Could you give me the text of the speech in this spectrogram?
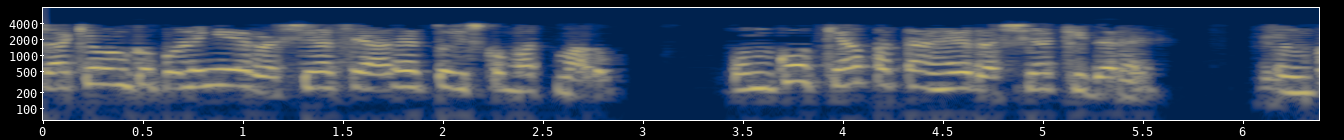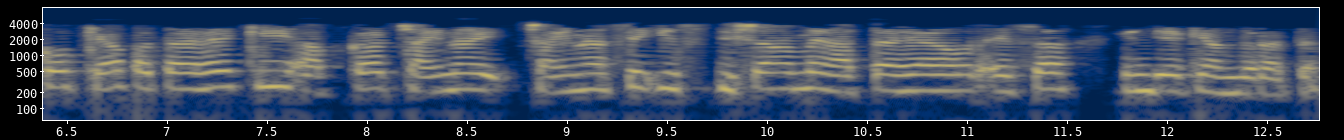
जाके उनको बोलेंगे ये रशिया से आ रहा है तो इसको मत मारो। उनको क्या पता है रशिया किधर है? उनको क्या पता है कि आपका चाइना चाइना से इस दिशा में आता है और ऐसा इंडिया के अंदर आता है।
